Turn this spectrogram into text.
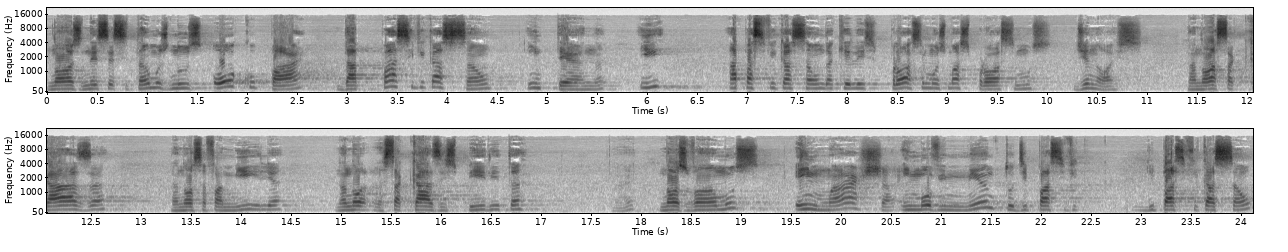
Nós necessitamos nos ocupar da pacificação interna e a pacificação daqueles próximos mais próximos de nós, na nossa casa, na nossa família, na nossa casa espírita, né? nós vamos em marcha, em movimento de, pacific... de pacificação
